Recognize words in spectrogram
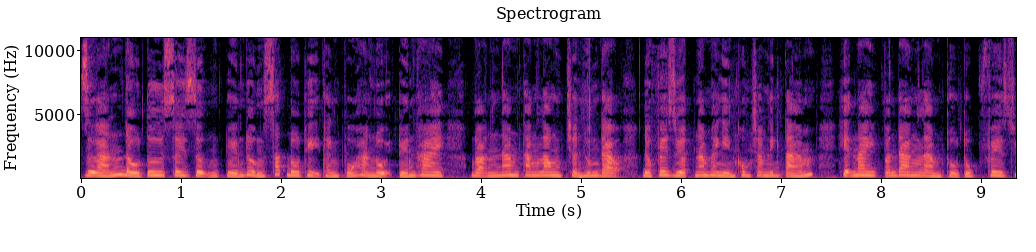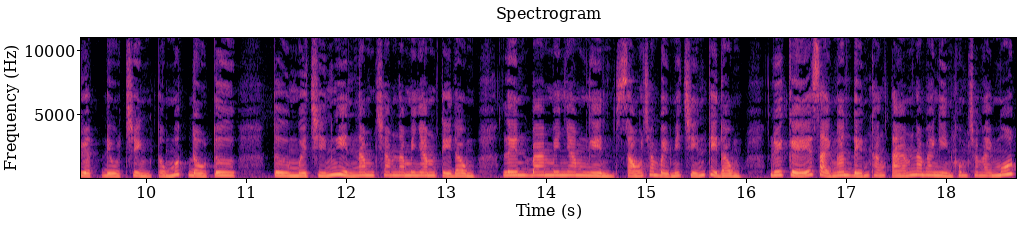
Dự án đầu tư xây dựng tuyến đường sắt đô thị thành phố Hà Nội tuyến 2, đoạn Nam Thăng Long Trần Hưng Đạo được phê duyệt năm 2008, hiện nay vẫn đang làm thủ tục phê duyệt điều chỉnh tổng mức đầu tư từ 19.555 tỷ đồng lên 35.679 tỷ đồng. Lũy kế giải ngân đến tháng 8 năm 2021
